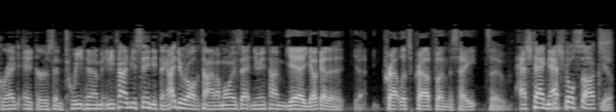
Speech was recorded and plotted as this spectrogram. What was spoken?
Greg Akers and tweet him anytime you see anything. I do it all the time. I'm always at you anytime. Yeah, y'all gotta yeah. Crowd, let's crowdfund this hate. So Hashtag Nashville sucks. Yep.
